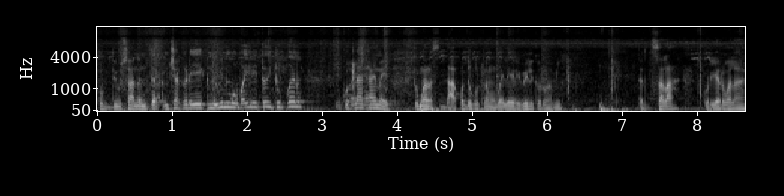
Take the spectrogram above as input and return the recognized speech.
खूप दिवसानंतर आमच्याकडे एक नवीन मोबाईल येतोय तो पण. कुठला काय माहीत? तुम्हाला दाखवतो कुठला मोबाईल आहे रिव्हील करू आम्ही. तर चला कुरिअरवाला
